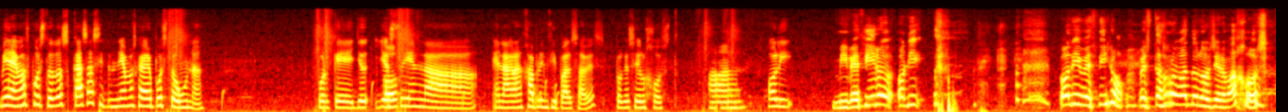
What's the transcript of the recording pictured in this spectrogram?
Mira, hemos puesto dos casas y tendríamos que haber puesto una. Porque yo, yo estoy en la, en la granja principal, ¿sabes? Porque soy el host. Ah, Oli. mi vecino, Oli... Oli, vecino, me estás robando los hierbajos.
